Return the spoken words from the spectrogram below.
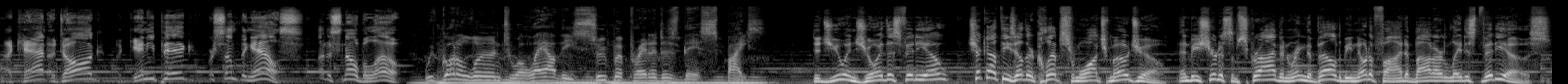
A cat, a dog, a guinea pig, or something else? Let us know below. We've got to learn to allow these super predators their space. Did you enjoy this video? Check out these other clips from Watch Mojo and be sure to subscribe and ring the bell to be notified about our latest videos.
